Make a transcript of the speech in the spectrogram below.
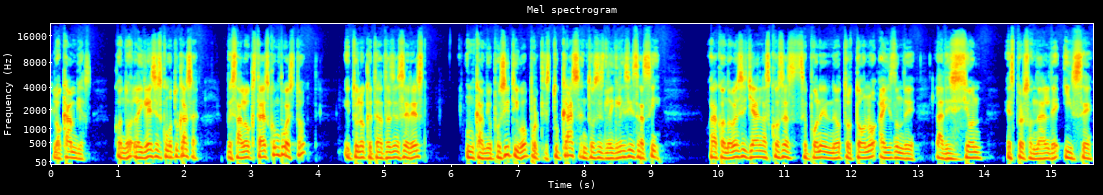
lo cambias. Cuando la iglesia es como tu casa, ves algo que está descompuesto y tú lo que tratas de hacer es un cambio positivo porque es tu casa, entonces la iglesia es así. Ahora, cuando a veces ya las cosas se ponen en otro tono, ahí es donde la decisión es personal de irse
